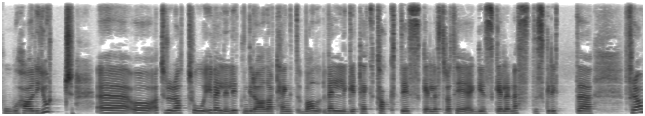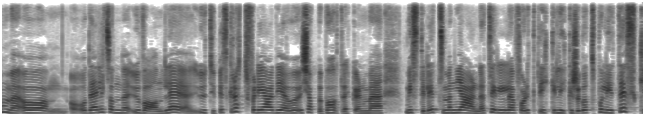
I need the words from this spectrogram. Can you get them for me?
hun har gjort. Og jeg tror at hun i veldig liten grad har tenkt velgertaktisk eller strategisk eller neste skritt uh, fram. Og, og, det er litt sånn uvanlig, utypisk Rødt, for de, de er jo kjappe på avtrekkeren med mistillit, men gjerne til folk de ikke liker så godt politisk.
